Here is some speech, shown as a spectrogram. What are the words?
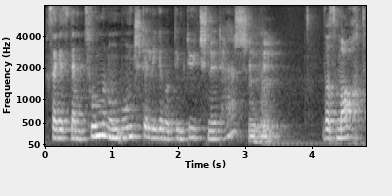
ich sage jetzt dem Zungen- und Mundstellungen, die du im Deutsch nicht hast. Was macht,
